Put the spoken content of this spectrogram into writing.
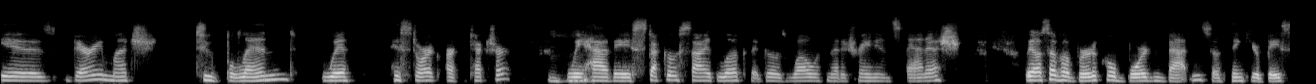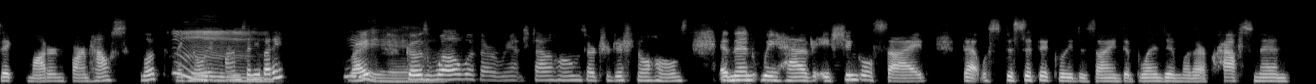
is very much to blend with historic architecture. Mm-hmm. We have a stucco side look that goes well with Mediterranean Spanish. We also have a vertical board and batten. So think your basic modern farmhouse look. Magnolia Farms, hmm. anybody? right? Yeah. Goes well with our ranch style homes, our traditional homes. And then we have a shingle side that was specifically designed to blend in with our craftsmen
